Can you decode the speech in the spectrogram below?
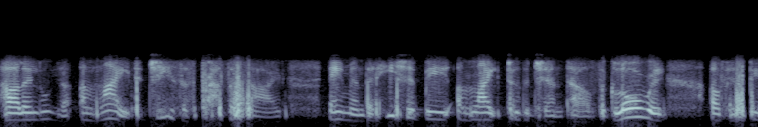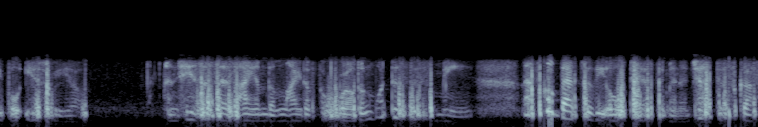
Hallelujah. A light. Jesus prophesied, amen, that he should be a light to the Gentiles, the glory of his people, Israel. And Jesus says, I am the light of the world. And what does this mean? Let's go back to the Old Testament and just discuss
